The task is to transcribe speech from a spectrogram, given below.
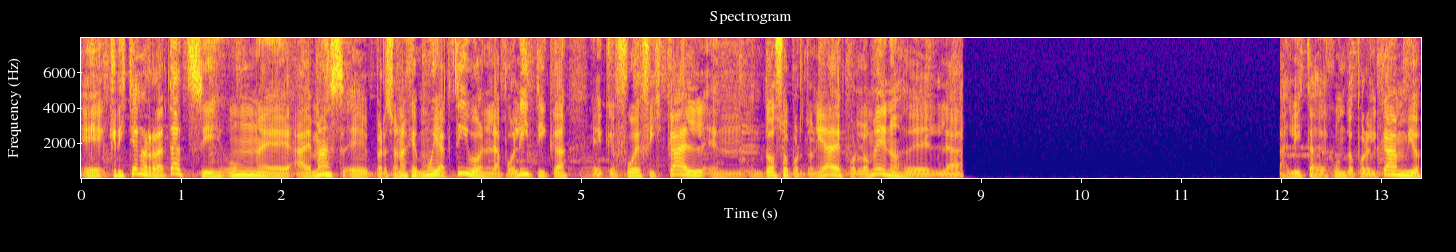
Eh, Cristiano Ratazzi, un eh, además personaje muy activo en la política, que fue fiscal en dos oportunidades por lo menos de la las listas de Juntos por el Cambio.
